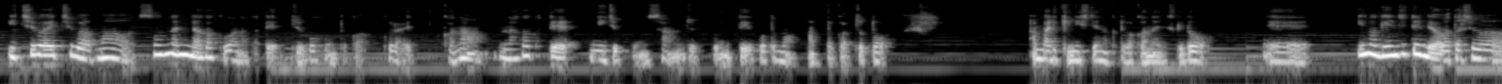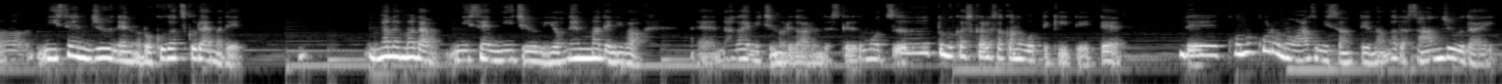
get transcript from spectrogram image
1話1話、まあ、そんなに長くはなくて、15分とかくらいかな。長くて20分、30分っていうこともあったか、ちょっとあんまり気にしてなくてわかんないですけど、えー、今現時点では私は2010年の6月くらいまで、まだまだ2024年までには、えー、長い道のりがあるんですけれども、ずっと昔から遡って聞いていて、で、この頃の安住さんっていうのはまだ30代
